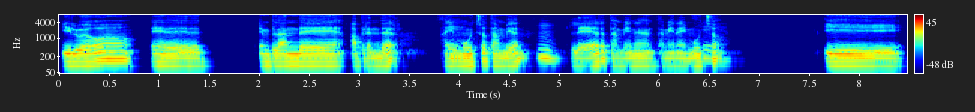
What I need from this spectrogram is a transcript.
y luego, eh, en plan de aprender, hay mucho también. Mm, Leer también, también hay mucho. sí. Y,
